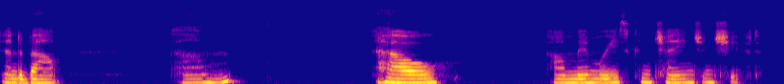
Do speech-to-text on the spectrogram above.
and about um, how our memories can change and shift.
